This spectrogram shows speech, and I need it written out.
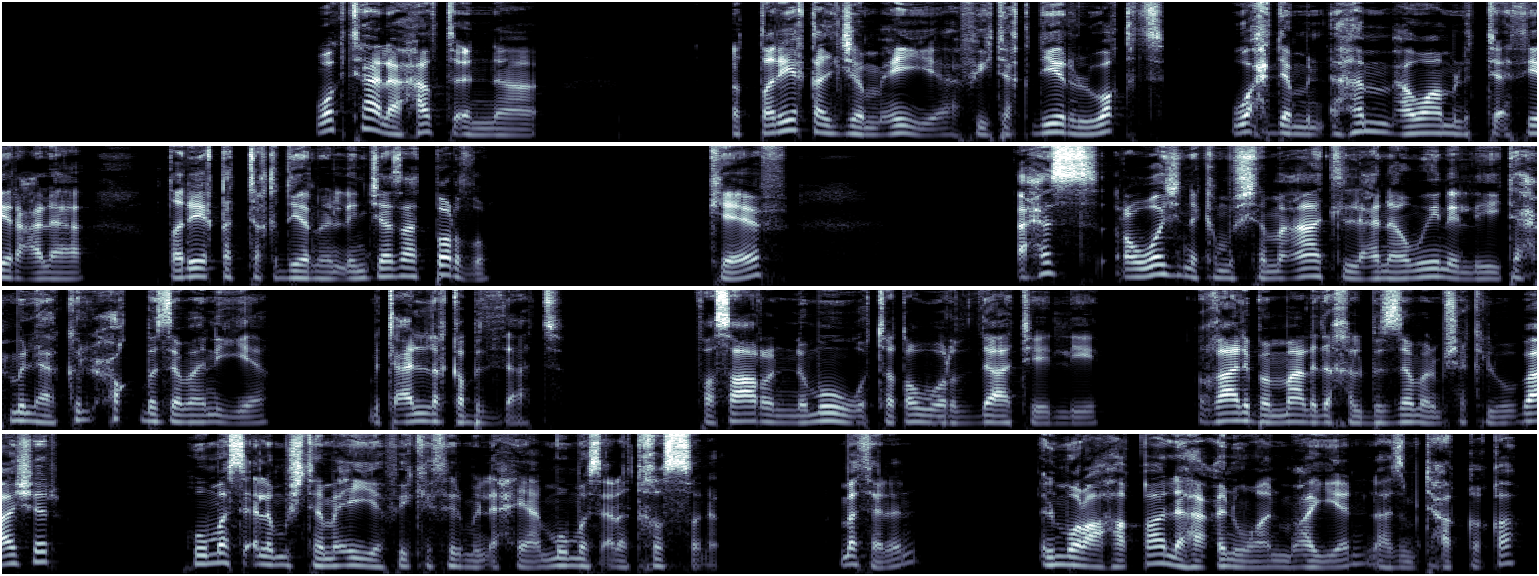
وقتها لاحظت أن الطريقة الجمعية في تقدير الوقت واحدة من أهم عوامل التأثير على طريقة تقديرنا للإنجازات برضو. كيف؟ أحس روجنا كمجتمعات للعناوين اللي تحملها كل حقبة زمنية متعلقة بالذات. فصار النمو والتطور الذاتي اللي غالبا ما له دخل بالزمن بشكل مباشر هو مسألة مجتمعية في كثير من الأحيان مو مسألة تخصنا. مثلا المراهقة لها عنوان معين لازم تحققه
